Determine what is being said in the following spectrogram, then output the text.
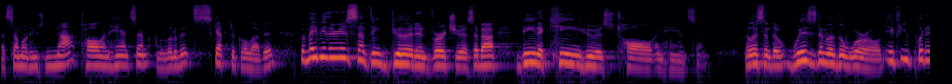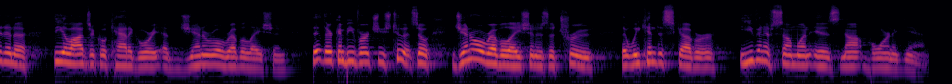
As someone who's not tall and handsome, I'm a little bit skeptical of it, but maybe there is something good and virtuous about being a king who is tall and handsome. Now, listen, the wisdom of the world, if you put it in a theological category of general revelation, that there can be virtues to it. So, general revelation is the truth that we can discover even if someone is not born again.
